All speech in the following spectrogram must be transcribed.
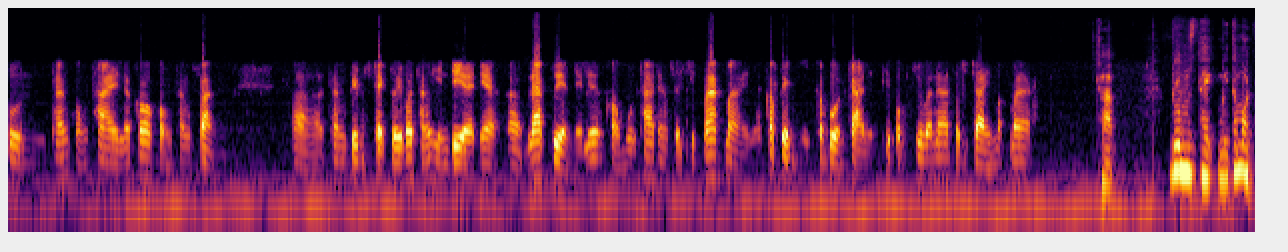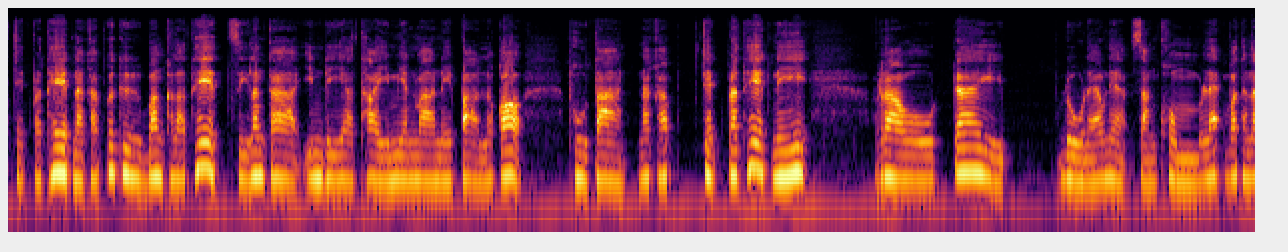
ทุนทั้งของไทยแล้วก็ของทางฝั่งเอ่อทางบิมเซกโดยเฉพาะทางอินเดียเนี่ยเอ่อแลกเปลี่ยนในเรื่องของมูลค่าทางเศรษฐกิจมากมายนะก็เป็นอีกกระบวนการหนึ่งที่ผมคิดว่าน่าสนใจมากครับ บิมสเทคมีทั้งหมด 7 ประเทศนะครับ ก็คือบังคลาเทศศรีลังกา อินเดีย ไทย เมียนมา เนปาล แล้วก็ภูตานนะครับ 7 ประเทศนี้เราได้ดูแล้วเนี่ยสังคมและวัฒน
